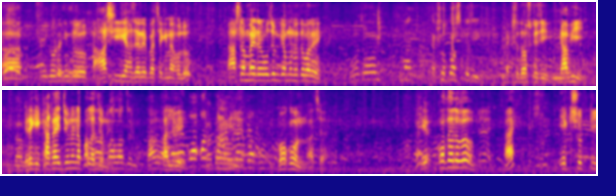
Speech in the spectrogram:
আহ, এই গরুটা কিন্তু আশি হাজারে বেচা কিনা হলো। আসলাম ভাই এটার ওজন কেমন হতে পারে? ওজন তোমার একশো দশ কেজি। একশো দশ কেজি গাভী? এটা কি কাটাইয়ের জন্য না পালার জন্য? পালবে? বকন আচ্ছা। এ, কত হলো গো? হ্যাঁ? একষট্টি।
